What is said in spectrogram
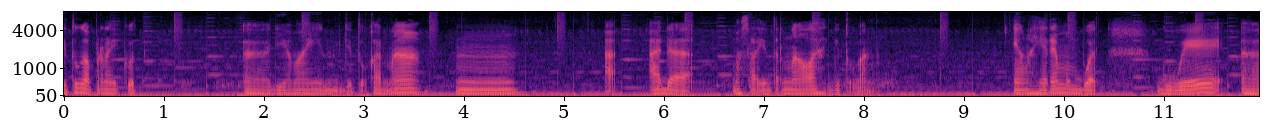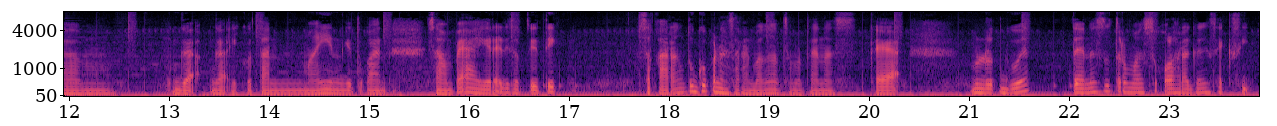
itu nggak pernah ikut uh, dia main gitu. Karena hmm, ada masalah internal lah gitu kan. Yang akhirnya membuat gue nggak um, nggak ikutan main gitu kan. Sampai akhirnya di satu titik sekarang tuh gue penasaran banget sama tenis. Kayak menurut gue tenis tuh termasuk olahraga yang seksi.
